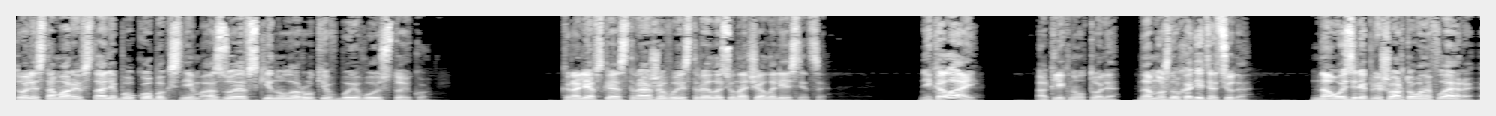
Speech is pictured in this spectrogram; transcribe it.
Толя с Тамарой встали бок о бок с ним, а Зоя вскинула руки в боевую стойку. Королевская стража выстроилась у начала лестницы. «Николай!» — окликнул Толя. «Нам нужно уходить отсюда! На озере пришвартованы флайеры!»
